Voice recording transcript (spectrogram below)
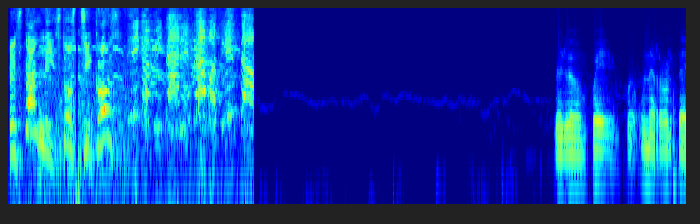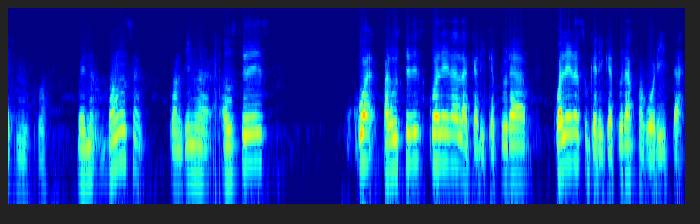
¿Están listos, chicos? ¡Sí, capitán! ¡Estamos listos! Perdón, fue, fue un error técnico. Bueno, vamos a continuar. A ustedes, ¿cuál- para ustedes, ¿cuál era la caricatura, cuál era su caricatura favorita?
